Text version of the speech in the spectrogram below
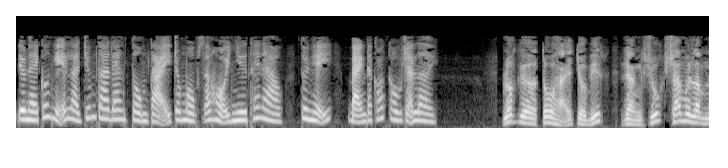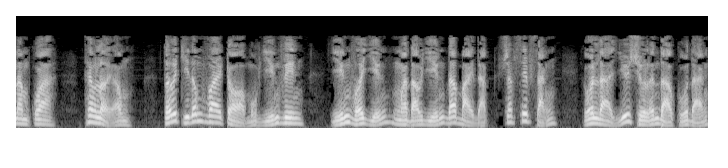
Điều này có nghĩa là chúng ta đang tồn tại trong một xã hội như thế nào? Tôi nghĩ bạn đã có câu trả lời. Blogger Tô Hải cho biết rằng suốt 65 năm qua, theo lời ông, tớ chỉ đóng vai trò một diễn viên, diễn vở diễn mà đạo diễn đã bài đặt, sắp xếp sẵn, gọi là dưới sự lãnh đạo của đảng.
